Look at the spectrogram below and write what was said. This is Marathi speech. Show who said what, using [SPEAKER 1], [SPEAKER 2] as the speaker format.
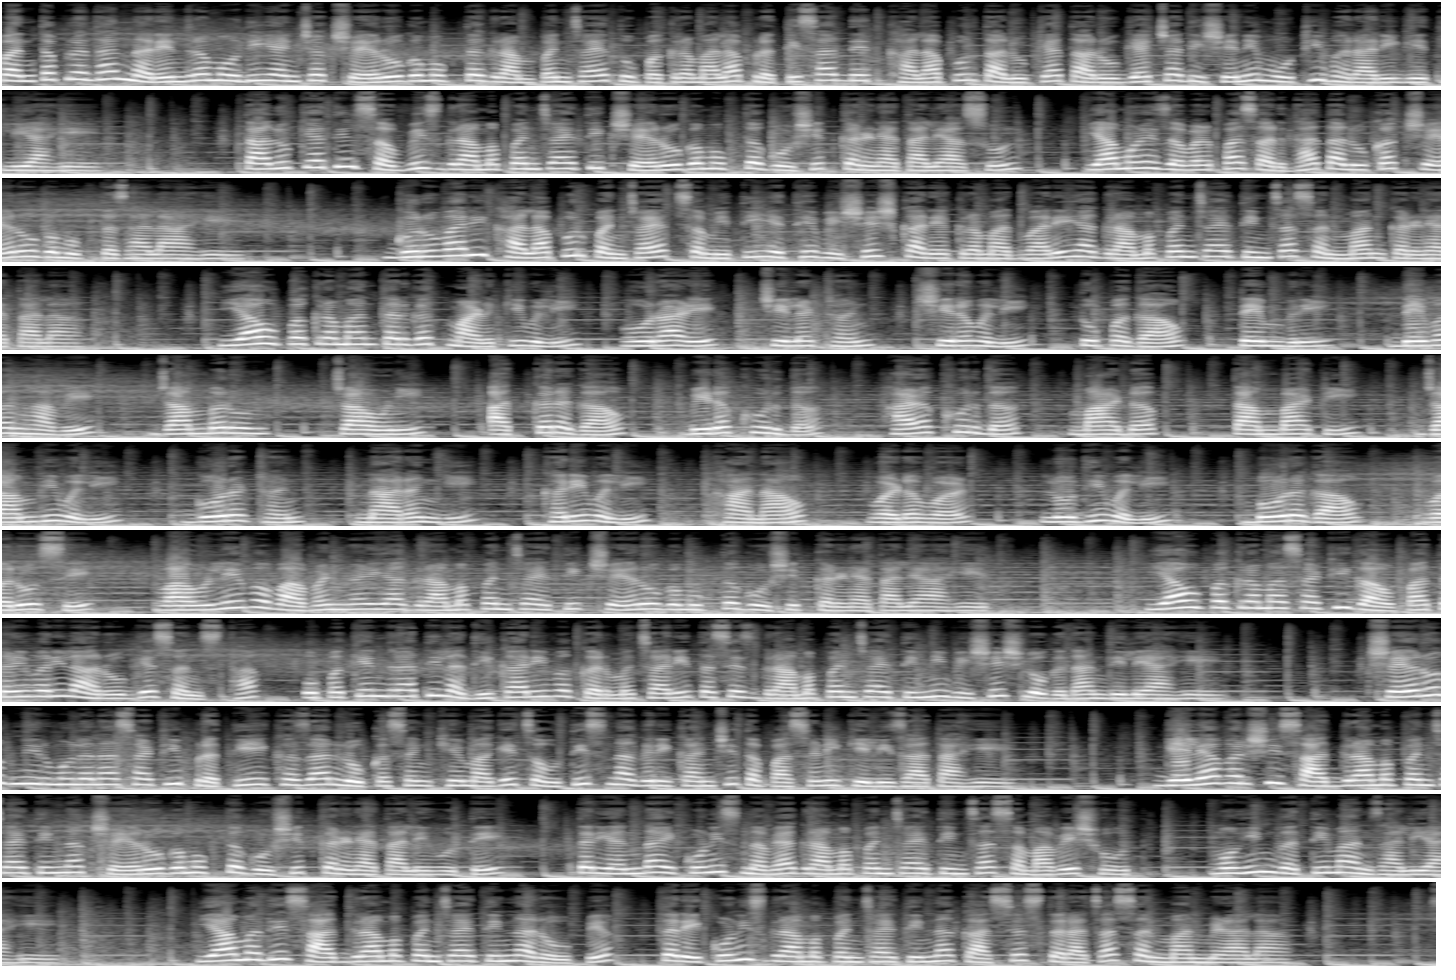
[SPEAKER 1] पंतप्रधान नरेंद्र मोदी यांच्या क्षयरोगमुक्त ग्रामपंचायत उपक्रमाला प्रतिसाद देत खालापूर तालुक्यात आरोग्याच्या दिशेने मोठी भरारी घेतली आहे. तालुक्यातील सव्वीस ग्रामपंचायती क्षयरोगमुक्त घोषित करण्यात आल्या असून यामुळे जवळपास अर्धा तालुका क्षयरोगमुक्त झाला आहे. गुरुवारी खालापूर पंचायत समिती येथे विशेष कार्यक्रमाद्वारे या ग्रामपंचायतींचा सन्मान करण्यात आला. या उपक्रमांतर्गत माणकिवली होराळे चिलठण शिरवली तुपगाव टेंभरी देवंघावे जांबरुण चावणी आतकरगाव बिडखुर्द हाळखुर्द माडप तांबाटी जांभिवली गोरठण नारंगी खरिवली खानाव वडवळ लोधिवली बोरगाव वरोसे वावले व वावंढळ या ग्रामपंचायती क्षयरोगमुक्त घोषित करण्यात आल्या आहेत. या उपक्रमासाठी गावपातळीवरील आरोग्य संस्था उपकेंद्रातील अधिकारी व कर्मचारी तसेच ग्रामपंचायतींनी विशेष योगदान दिले आहे. क्षयरोग निर्मूलनासाठी प्रति एक हजार लोकसंख्येमागे चौतीस नागरिकांची तपासणी केली जात आहे. गेल्या वर्षी सात ग्रामपंचायतींना क्षयरोगमुक्त घोषित करण्यात आले होते तर यंदा एकोणीस नव्या ग्रामपंचायतींचा समावेश होत मोहीम गतिमान झाली आहे. यामध्ये सात ग्रामपंचायतींना रौप्य तर एकोणीस ग्रामपंचायतींना कास्य स्तराचा सन्मान मिळाला.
